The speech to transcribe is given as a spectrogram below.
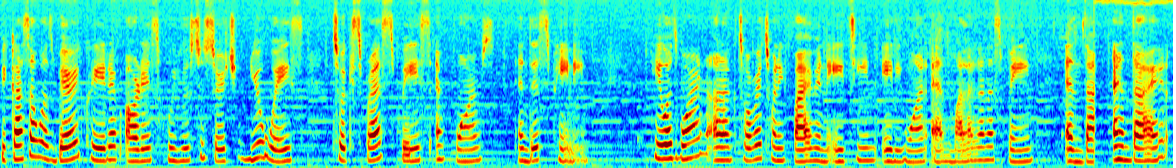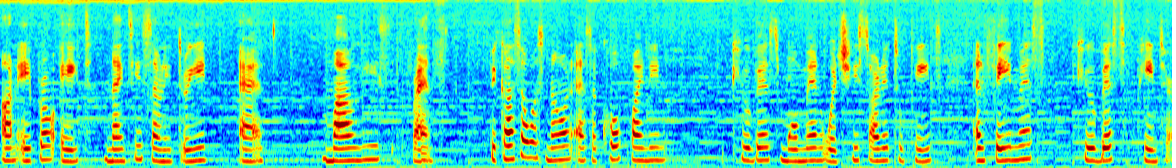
Picasso was a very creative artist who used to search new ways to express space and forms in this painting. He was born on October 25 in 1881 at Malaga, Spain, and, di- and died on April 8, 1973 at Meaux, France. Picasso was known as a co-founding Cubist movement which he started to paint and famous Cubist painter.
